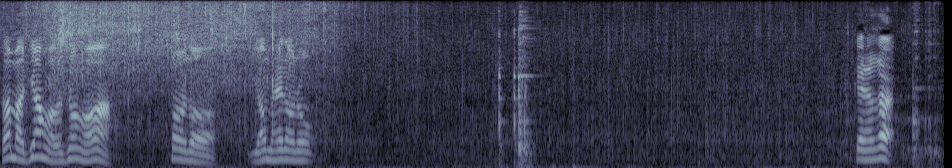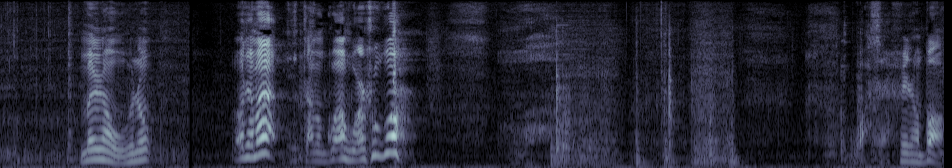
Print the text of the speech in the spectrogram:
咱把煎好的生蚝啊放到羊排当中，盖上盖，焖上五分钟。老铁们，咱们关火出锅。哇塞，非常棒！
